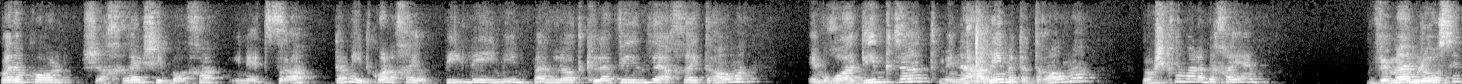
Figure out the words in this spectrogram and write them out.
קודם כל, שאחרי שהיא ברחה, היא נעצרה, תמיד, כל החיות, פילים, אימפלות, כלבים, זה, אחרי טראומה, הם רועדים קצת, מנערים את הטראומה, וממשיכים הלאה בחייהם. ומה הם לא עושים?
